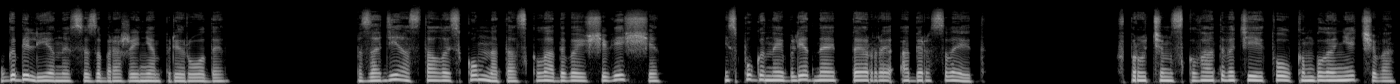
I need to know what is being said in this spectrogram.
гобелены с изображением природы. Позади осталась комната, складывающая вещи испуганной бледной Терры Аберсвейт. Впрочем, складывать ей толком было нечего.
